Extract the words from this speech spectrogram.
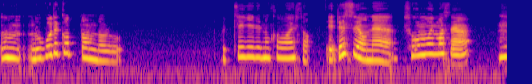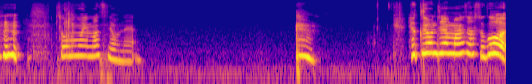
うんどこで買ったんだろう。ぶっちぎりの可愛さ。えですよね。そう思いません？そう思いますよね。140万差すごい。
